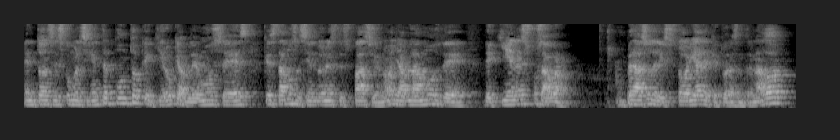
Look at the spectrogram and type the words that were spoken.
Entonces, como el siguiente punto que quiero que hablemos es qué estamos haciendo en este espacio, ¿no? Ya hablamos de, de quién es, o sea, bueno, un pedazo de la historia de que tú eras entrenador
